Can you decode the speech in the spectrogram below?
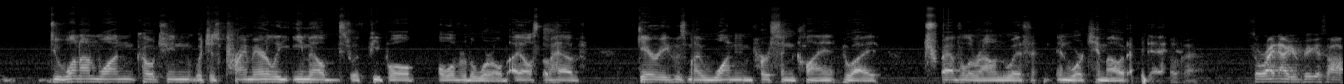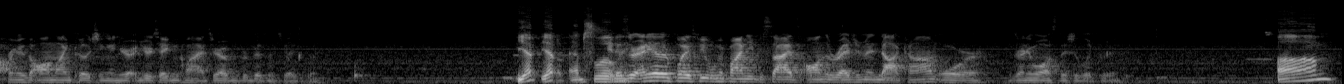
do one-on-one coaching, which is primarily email based with people all over the world. I also have Gary, who's my one in-person client, who I travel around with and work him out every day. Okay. So right now your biggest offering is the online coaching, and you're you're taking clients. You're open for business, basically. Yep, yep, And absolutely. is there any other place people can find you besides ontheregimen.com, or is there anywhere else they should look for you? um,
